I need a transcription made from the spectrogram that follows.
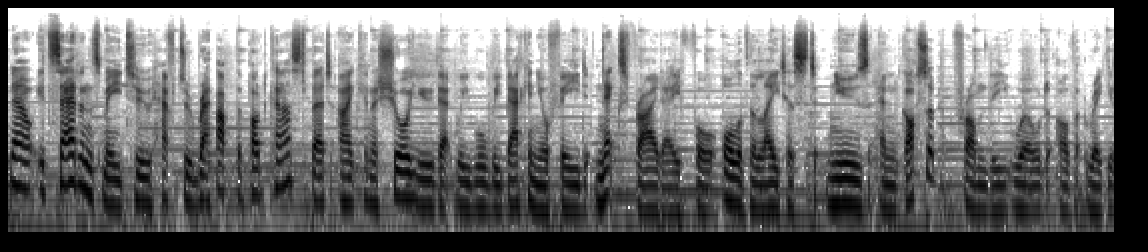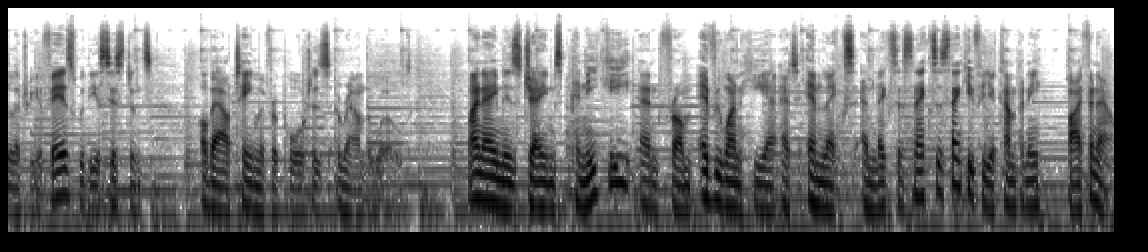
Now, it saddens me to have to wrap up the podcast, but I can assure you that we will be back in your feed next Friday for all of the latest news and gossip from the world of regulatory affairs with the assistance of our team of reporters around the world. My name is James Panichi, and from everyone here at MLEX and LexisNexis, thank you for your company. Bye for now.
